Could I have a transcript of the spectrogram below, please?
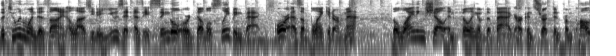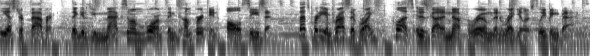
The 2-in-1 design allows you to use it as a single or double sleeping bag or as a blanket or mat. The lining shell and filling of the bag are constructed from polyester fabric that gives you maximum warmth and comfort in all seasons. That's pretty impressive, right? Plus, it has got enough room than regular sleeping bags.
